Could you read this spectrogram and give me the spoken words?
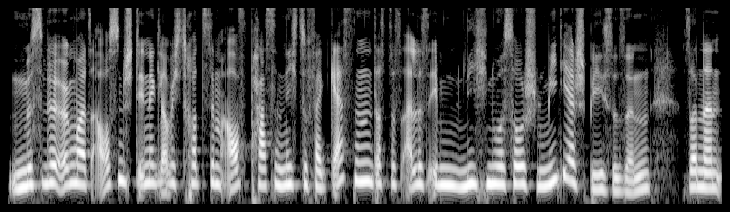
müssen wir irgendwo als Außenstehende, glaube ich, trotzdem aufpassen, nicht zu vergessen, dass das alles eben nicht nur Social-Media-Spieße sind, sondern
